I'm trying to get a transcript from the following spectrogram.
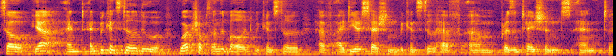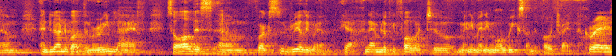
So yeah, and, and we can still do workshops on the boat. We can still have idea session. We can still have um, presentations and um, and learn about the marine life. So all this um, works really well. Yeah, and I'm looking forward to many many more weeks on the boat right now. Great,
